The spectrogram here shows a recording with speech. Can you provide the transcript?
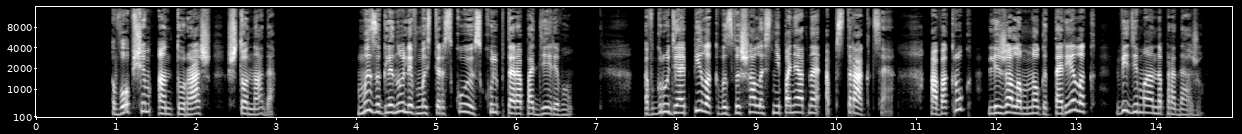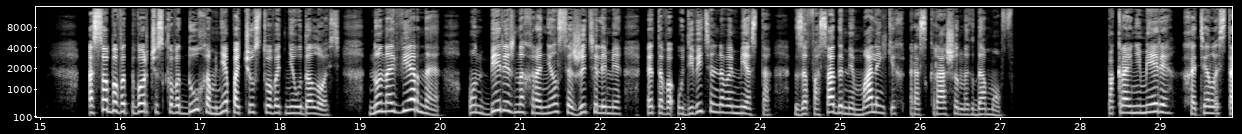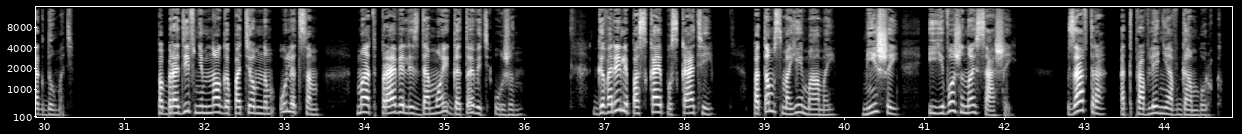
В общем, антураж что надо. Мы заглянули в мастерскую скульптора по дереву. В груди опилок возвышалась непонятная абстракция, а вокруг лежало много тарелок, видимо, на продажу. Особого творческого духа мне почувствовать не удалось, но, наверное, он бережно хранился жителями этого удивительного места за фасадами маленьких раскрашенных домов. По крайней мере, хотелось так думать. Побродив немного по темным улицам, мы отправились домой готовить ужин. Говорили по скайпу с Катей, потом с моей мамой, Мишей и его женой Сашей. Завтра отправление в Гамбург.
